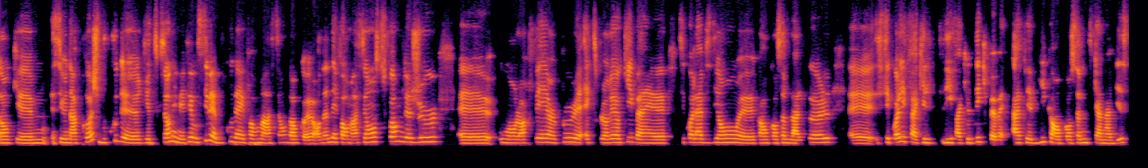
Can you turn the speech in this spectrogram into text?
Donc, c'est une approche, beaucoup de réduction des méfaits aussi, mais beaucoup d'informations. Donc, on donne des formations sous forme de jeu où on leur fait un peu explorer, OK, ben, c'est quoi la vision quand on consomme de l'alcool? c'est quoi les, les, facultés qui peuvent être affaiblies quand on consomme du cannabis?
